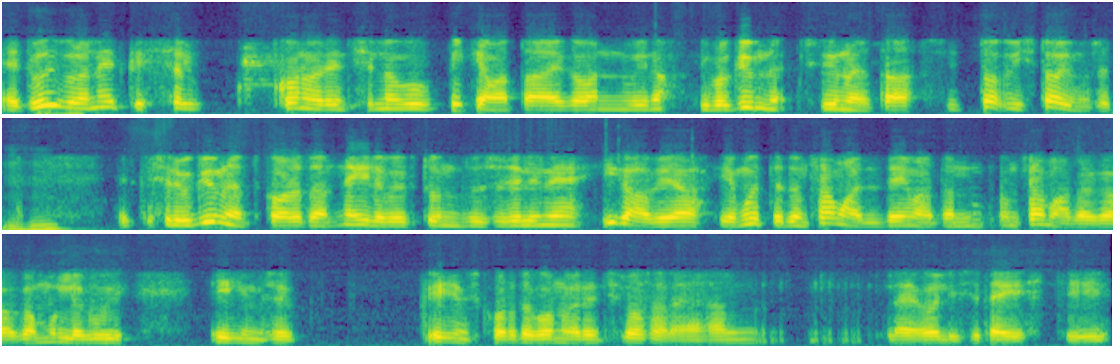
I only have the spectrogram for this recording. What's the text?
Et võib-olla need, kes seal konverentsil nagu pikemat aega on või noh, juba kümne, kümnendat aastat to, vist toimus, et mm -hmm. et kes seal juba kümnendat korda on, neile võib tunduda see selline igav ja, ja mõtted on samad ja teemad on, on samad, aga, aga mulle kui esimese, esimest korda konverentsil osalejale oli see täiesti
